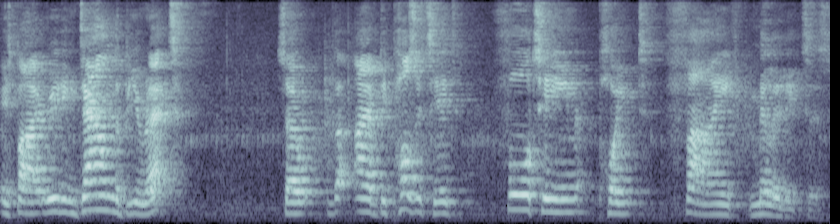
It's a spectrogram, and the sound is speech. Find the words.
is by reading down the burette. So I have deposited 14.5 millilitres,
